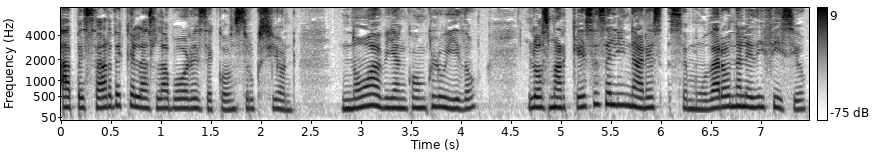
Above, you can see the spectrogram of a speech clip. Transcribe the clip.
A pesar de que las labores de construcción no habían concluido, los marqueses de Linares se mudaron al edificio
